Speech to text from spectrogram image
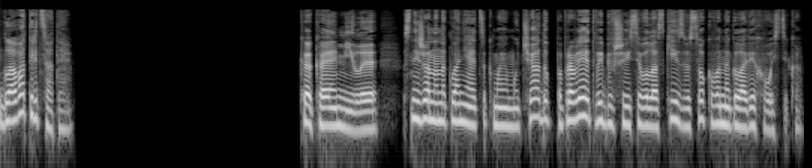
Глава 30. Какая милая. Снежана наклоняется к моему чаду, поправляет выбившиеся волоски из высокого на голове хвостика.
